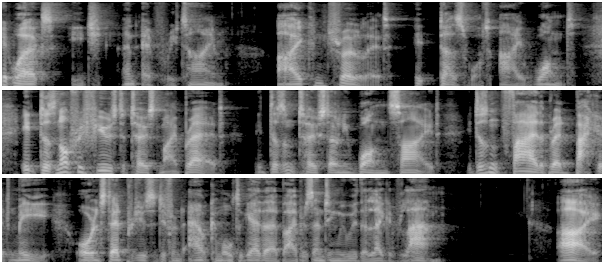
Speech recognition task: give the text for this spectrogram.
It works each and every time. I control it. It does what I want. It does not refuse to toast my bread. It doesn't toast only one side. It doesn't fire the bread back at me, or instead produce a different outcome altogether by presenting me with a leg of lamb. I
